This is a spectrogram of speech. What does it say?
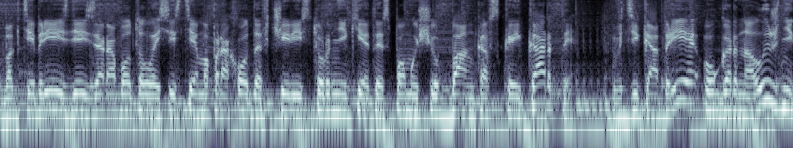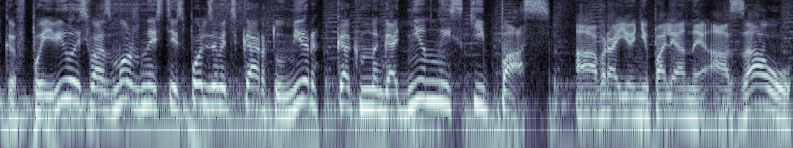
В октябре здесь заработала система система проходов через турникеты с помощью банковской карты, в декабре у горнолыжников появилась возможность использовать карту МИР как многодневный ски-пас, а в районе поляны Азау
